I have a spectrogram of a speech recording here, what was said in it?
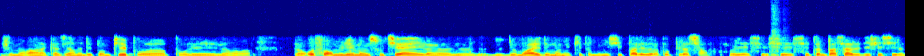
je me rends à la caserne des pompiers pour, pour les, leur, reformuler mon soutien de, moi et de mon équipe municipale et de la population. Vous voyez, c'est un passage difficile.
